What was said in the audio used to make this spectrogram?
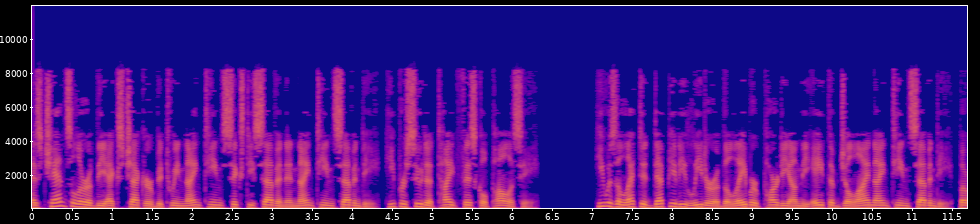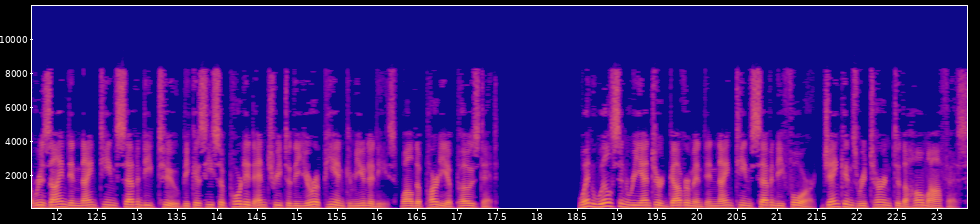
As Chancellor of the Exchequer between 1967 and 1970, he pursued a tight fiscal policy. He was elected deputy leader of the Labour Party on 8 July 1970, but resigned in 1972 because he supported entry to the European communities, while the party opposed it. When Wilson re-entered government in 1974, Jenkins returned to the Home Office.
